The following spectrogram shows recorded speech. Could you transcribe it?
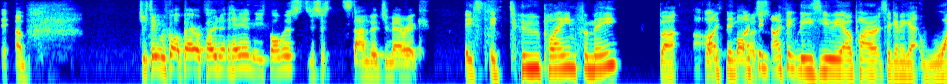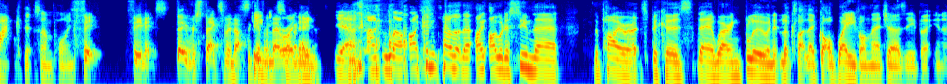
It, uh, do you think we've got a better opponent here in these bombers? Just just standard generic. it's it's too plain for me. But I think I think I think these UEL pirates are going to get whacked at some point. Fit Phoenix. Don't respect them enough to give them their right name. Yeah, and, well, I couldn't tell that. I, I would assume they're the pirates because they're wearing blue and it looks like they've got a wave on their jersey. But you know,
